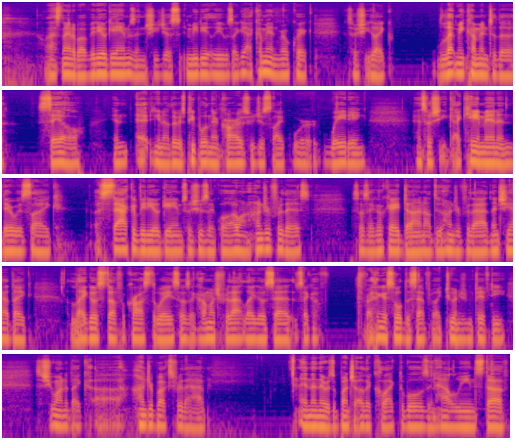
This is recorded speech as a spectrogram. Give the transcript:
last night about video games and she just immediately was like yeah come in real quick. So she like let me come into the sale and eh, you know there was people in their cars who just like were waiting. And so she I came in and there was like a stack of video games. So she was like, "Well, I want 100 for this." So I was like, "Okay, done. I'll do 100 for that." Then she had like Lego stuff across the way. So I was like, "How much for that Lego set?" It's like a, I think I sold the set for like 250. So she wanted like uh, 100 bucks for that. And then there was a bunch of other collectibles and Halloween stuff.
